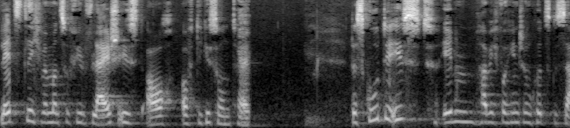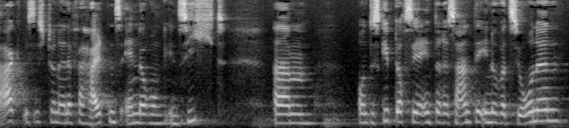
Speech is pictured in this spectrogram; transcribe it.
letztlich, wenn man zu viel Fleisch isst, auch auf die Gesundheit. Das Gute ist, eben habe ich vorhin schon kurz gesagt, es ist schon eine Verhaltensänderung in Sicht. Ähm, und es gibt auch sehr interessante Innovationen,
